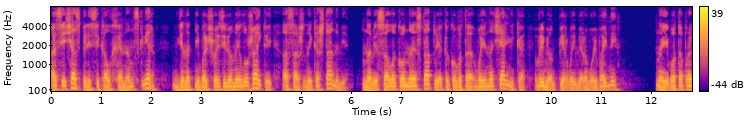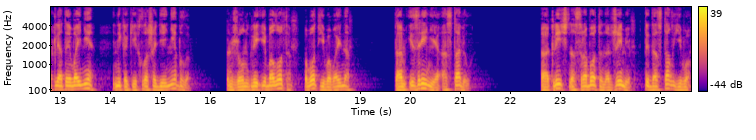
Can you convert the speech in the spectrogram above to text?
а сейчас пересекал Хэннон-сквер, где над небольшой зеленой лужайкой, осаженной каштанами, нависала конная статуя какого-то военачальника времен Первой мировой войны. На его-то проклятой войне никаких лошадей не было. Джунгли и болото — вот его война. Там и зрение оставил. «Отлично сработано, Джимми, ты достал его»,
